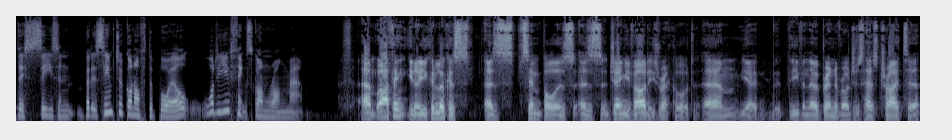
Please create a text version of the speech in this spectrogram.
this season, but it seems to have gone off the boil. What do you think's gone wrong, Matt? Um, well, I think you know you could look as as simple as as Jamie Vardy's record. Um, you know, even though Brendan Rodgers has tried to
